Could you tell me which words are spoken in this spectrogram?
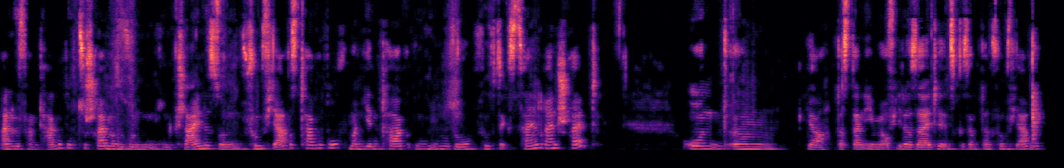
angefangen, Tagebuch zu schreiben, also so ein, so ein kleines, so ein Fünf-Jahres-Tagebuch, wo man jeden Tag irgendwie nur so fünf, sechs Zeilen reinschreibt. Und ähm, ja, das dann eben auf jeder Seite insgesamt dann fünf Jahre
